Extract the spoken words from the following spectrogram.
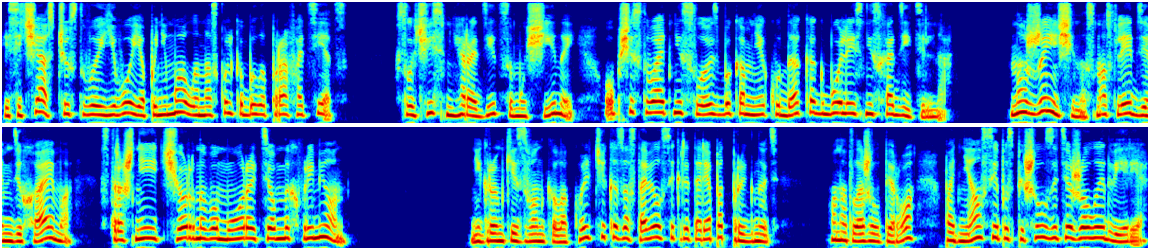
и сейчас, чувствуя его, я понимала, насколько было прав отец. Случись мне родиться мужчиной, общество отнеслось бы ко мне куда как более снисходительно. Но женщина с наследием Дюхайма страшнее черного мора темных времен. Негромкий звон колокольчика заставил секретаря подпрыгнуть. Он отложил перо, поднялся и поспешил за тяжелые двери,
